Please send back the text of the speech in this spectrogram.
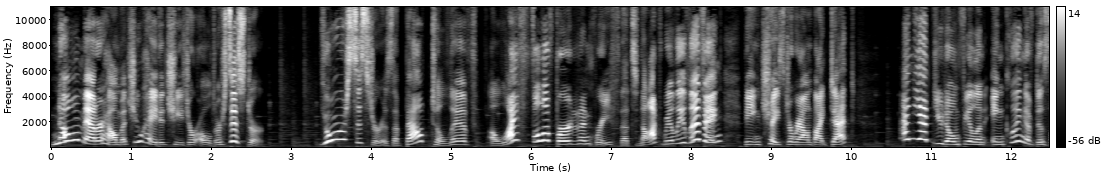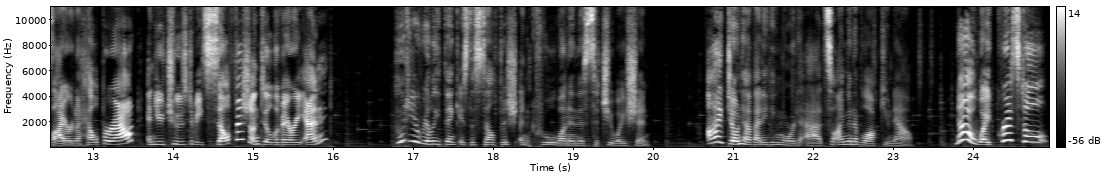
No matter how much you hated, she's your older sister. Your sister is about to live a life full of burden and grief that's not really living, being chased around by debt, and yet you don't feel an inkling of desire to help her out, and you choose to be selfish until the very end? Who do you really think is the selfish and cruel one in this situation? I don't have anything more to add, so I'm to block you now. No, wait, Crystal!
